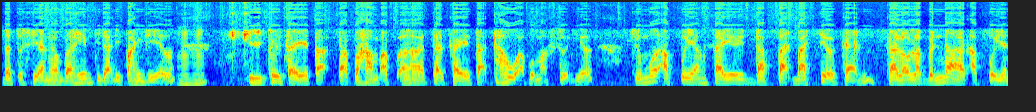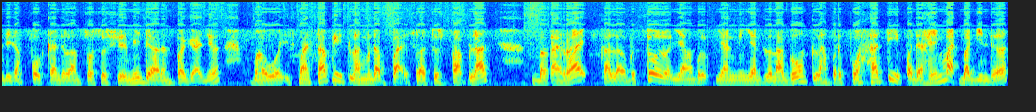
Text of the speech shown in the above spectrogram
Datuk Seri Anwar Ibrahim tidak dipanggil. Mhm. Itu saya tak tak faham uh, tak saya tak tahu apa maksud dia. Cuma apa yang saya dapat bacakan, kalaulah benar apa yang dilaporkan dalam sosial media dan sebagainya, bahawa Ismail Sabri telah mendapat 114, barat kalau betul yang yang yang Tuan Agong telah berpuas hati pada hemat baginda,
